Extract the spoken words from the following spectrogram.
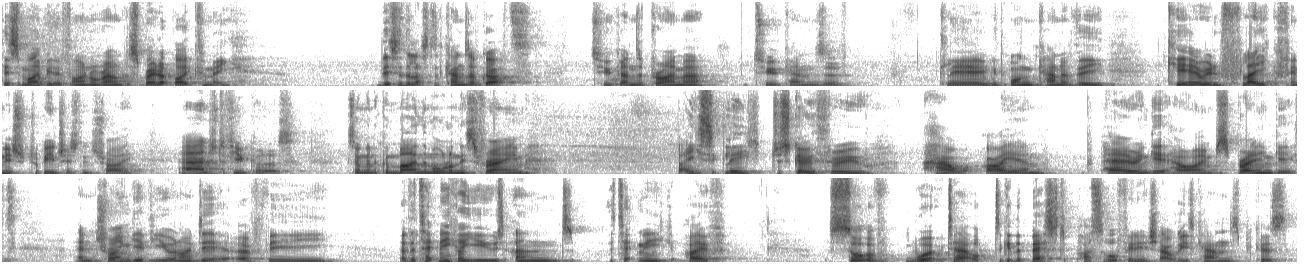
This might be the final round of Spray.Bike for me. This is the last of the cans I've got. Two cans of primer, two cans of clear with one can of the Keirin Flake finish, which will be interesting to try, and just a few colours. So I'm going to combine them all on this frame. Basically, just go through how I am preparing it, how I'm spraying it, and try and give you an idea of the the technique I use and the technique I've sort of worked out to get the best possible finish out of these cans because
